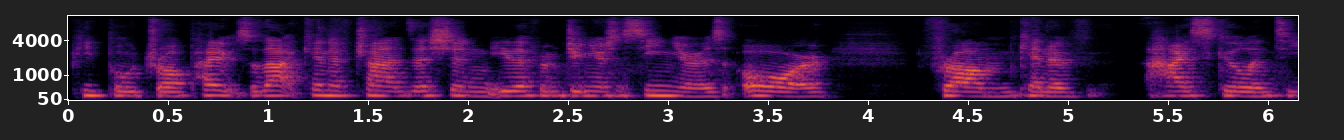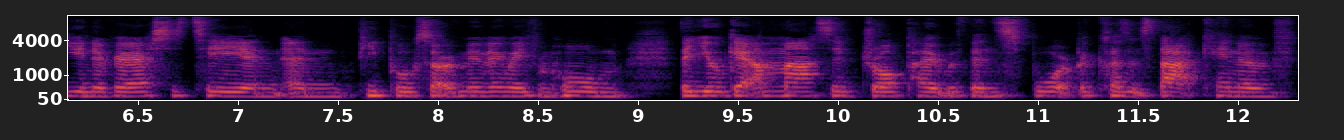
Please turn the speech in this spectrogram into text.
people drop out. So that kind of transition, either from juniors to seniors or from kind of high school into university and, and people sort of moving away from home, that you'll get a massive dropout within sport because it's that kind of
